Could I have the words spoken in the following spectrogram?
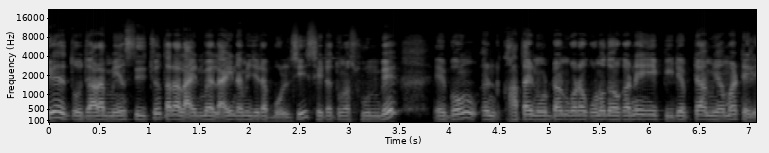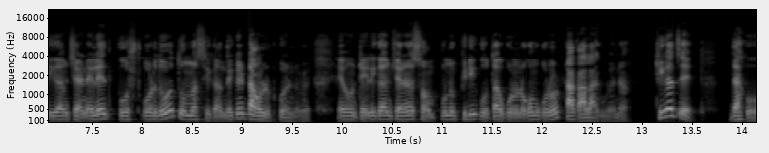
ঠিক আছে? তো যারা মেন্স দিচ্ছ, তারা লাইন বাই লাইন আমি যেটা বলছি, সেটা তোমরা শুনবে এবং খাতায় নোট ডাউন করার কোনো দরকার নেই। এই পিডিএফটা আমি আমার টেলিগ্রাম চ্যানেলে পোস্ট করে দেবো, তোমরা সেখান থেকে ডাউনলোড করে নেবে। এবং টেলিগ্রাম চ্যানেল সম্পূর্ণ ফ্রি কোথাও কোনো রকম কোনো টাকা লাগবে না। ঠিক আছে? দেখো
